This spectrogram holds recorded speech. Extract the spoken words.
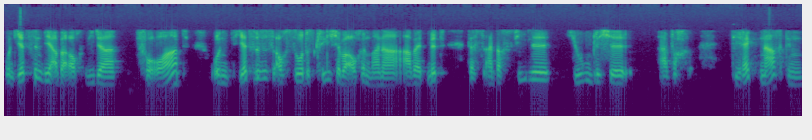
und jetzt sind wir aber auch wieder vor Ort. Und jetzt ist es auch so, das kriege ich aber auch in meiner Arbeit mit, dass einfach viele Jugendliche einfach direkt nach den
